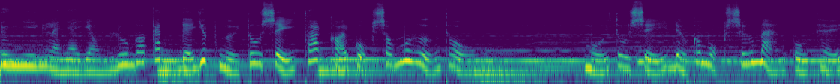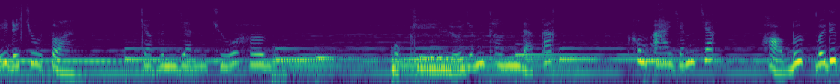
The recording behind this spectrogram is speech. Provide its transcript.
đương nhiên là nhà dòng luôn có cách để giúp người tu sĩ thoát khỏi cuộc sống hưởng thụ. Mỗi tu sĩ đều có một sứ mạng cụ thể để chu toàn, cho vinh danh chúa hơn. Một khi lửa dấn thân đã tắt, không ai dám chắc họ bước với đức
